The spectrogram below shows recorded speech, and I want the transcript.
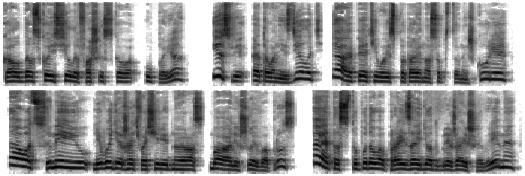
колдовской силы фашистского упыря. Если этого не сделать, я опять его испытаю на собственной шкуре, а вот сумею ли выдержать в очередной раз большой вопрос, это стопудово произойдет в ближайшее время,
